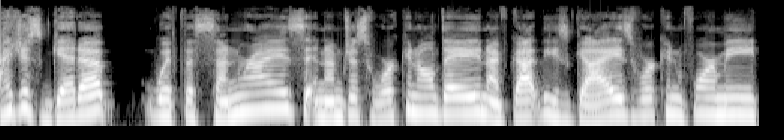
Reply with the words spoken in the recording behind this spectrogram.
I just get up with the sunrise and I'm just working all day and I've got these guys working for me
